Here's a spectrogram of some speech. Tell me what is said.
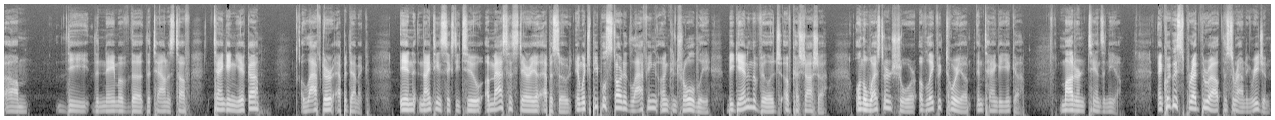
Um, the the name of the the town is tough. Tanganyika, a laughter epidemic. In 1962, a mass hysteria episode in which people started laughing uncontrollably began in the village of Kashasha, on the western shore of Lake Victoria in Tanganyika, modern Tanzania, and quickly spread throughout the surrounding region.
